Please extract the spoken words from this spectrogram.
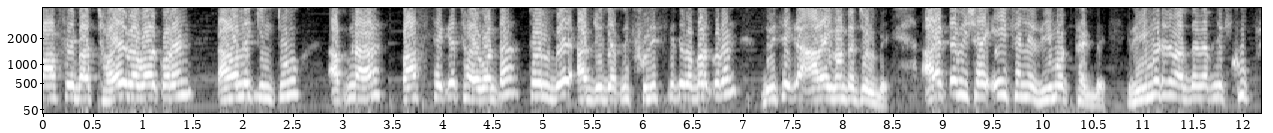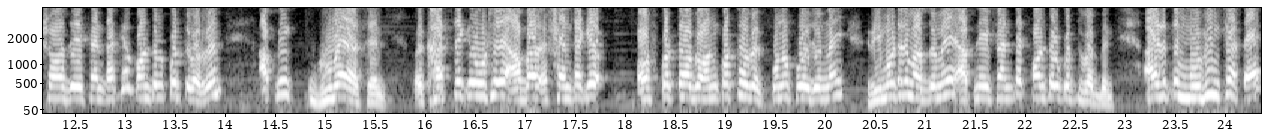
পাঁচে বা ছয়ে ব্যবহার করেন, তাহলে কিন্তু আপনার পাঁচ থেকে ছয় ঘণ্টা চলবে, আর যদি আপনি ফুল স্পিডে ব্যবহার করেন, দুই থেকে আড়াই ঘণ্টা চলবে। আরেকটা বিষয়, এই ফ্যানের রিমোট থাকবে। রিমোটের মাধ্যমে আপনি খুব সহজে ফ্যানটাকে কন্ট্রোল করতে পারবেন। আপনি ঘুমে আছেন, ওই খাট থেকে উঠে আবার ফ্যানটাকে অফ করতে হবে অন করতে হবে, কোনো প্রয়োজন নাই। রিমোটের মাধ্যমে আপনি এই ফ্যানটা কন্ট্রোল করতে পারবেন। আর এটাতে মুভিং থাকায়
